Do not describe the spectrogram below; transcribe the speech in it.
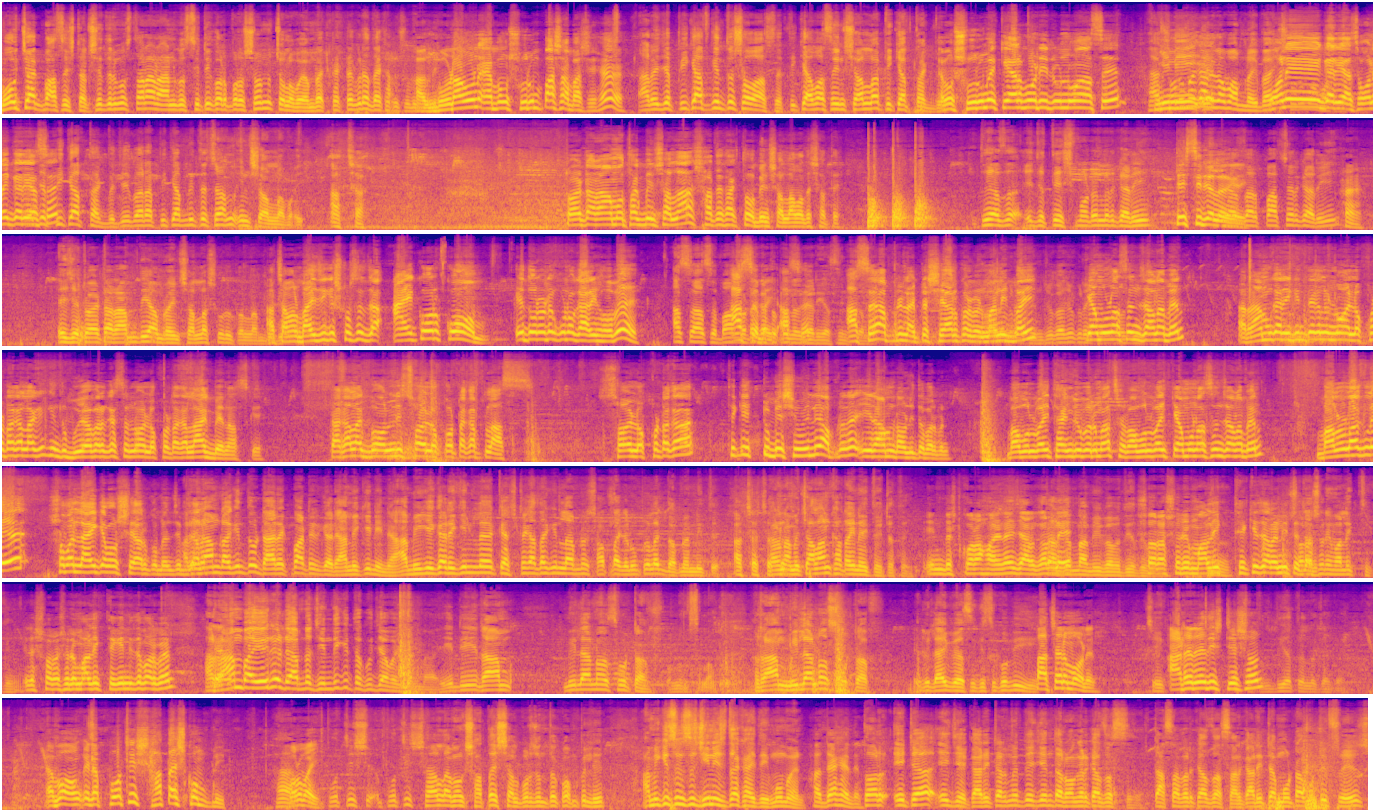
মৌচাক বাস স্ট্যান্ড সেদিনগঞ্জ থানা নারায়ণগঞ্জ সিটি কর্পোরেশন চলো ভাই আমরা একটা একটা করে দেখান শুরু গোডাউন এবং শোরুম পাশাপাশি হ্যাঁ? আর এই যে পিক আপ কিন্তু সহ আছে। পিক আপ আছে ইনশাল্লাহ পিক আপ থাকবে। এবং শোরুমে কেয়ার ফোর্টি আছে। মিনি showroom এ গাড়ির অভাব নাই ভাই, অনেক গাড়ি আছে অনেক গাড়ি আছে। পিক থাকবে যে যারা পিক নিতে চান ইনশাল্লাহ ভাই। আচ্ছা। টয়টা রামও থাকবে ইনশাল্লাহ সাথে থাকতে হবে ইনশাল্লাহ আমাদের সাথে। দুই হাজার এই যে তেইশ মডেলের গাড়ি টেস্ট সিরিয়ালের দুই হাজার পাঁচের গাড়ি। হ্যাঁ। এই যে টয়টা রাম দিয়ে আমরা ইনশাল্লাহ শুরু করলাম। আচ্ছা আমার ভাই জিজ্ঞেস করছে যে আয়কর কম এ ধরনের কোনো গাড়ি হবে? আছে আছে আছে ভাই আছে। আছে আপনি লাইভটা শেয়ার করবেন। মানিক ভাই কেমন আছেন জানাবেন? আর রাম গাড়ি কিনতে গেলে নয় লক্ষ টাকা লাগে, কিন্তু বুয়াবার কাছে নয় লক্ষ টাকা লাগবে না আজকে। টাকা লাগবে অনলি ছয় লক্ষ টাকা প্লাস ছয় লক্ষ টাকা থেকে একটু বেশি হইলে আপনারা এই রামটাও নিতে পারবেন। বাবুল ভাই thank you very much Babul ভাই, কেমন আছেন জানাবেন? ভালো লাগলে সবাই লাইক এবং শেয়ার করবেন যে এই রামটা কিন্তু ডাইরেক্ট পার্টির গাড়ি আমি কিনি না। আমি কি গাড়ি কিনলে ক্যাশ টাকাটা কিনলে আপনার সাত লাখের উপরে লাগবে আপনার নিতে। আচ্ছা আচ্ছা কারণ আমি চালান খাটাই নাই তো এটাতে। ইনভেস্ট করা হয় নাই যার কারণে আমি এইভাবে দিয়ে দেবো। সরাসরি মালিক থেকে যারা নিতে চান। সরাসরি মালিক থেকে। এটা সরাসরি মালিক থেকে নিতে পারবেন। আর রাম ভাই এই রেটে আপনার জিন্দিগি তো খুঁজে পাইবেন না। এটি রাম মিলানো সোটাফ। রাম মিলানো সোটাফ। আমি লাইভে আছে কিছু কবি? পাঁচের মডেল। আটের রেজিস্ট্রেশন দিয়া তেলে জায়গা এবং এটা পঁচিশ সাতাশ কমপ্লিট বড় ভাই? পঁচিশ পঁচিশ সাল এবং সাতাইশ সাল পর্যন্ত কমপ্লিট আমি কিছু কিছু জিনিস দেখাই দিই মোমেন্ট হ্যাঁ দেখাই দেন। তোর এটা এই যে গাড়িটার মধ্যে যে রঙের কাজ আছে টাসাবের কাজ আছে আর গাড়িটা মোটামুটি ফ্রেশ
